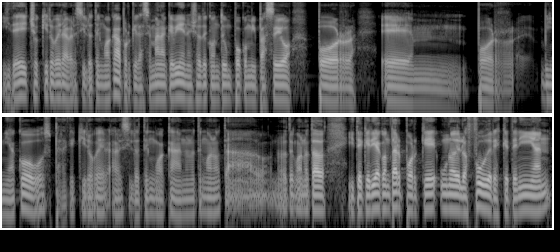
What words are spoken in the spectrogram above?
Y de hecho, quiero ver a ver si lo tengo acá, porque la semana que viene yo te conté un poco mi paseo por, em, por viñacobos, para que quiero ver, a ver si lo tengo acá, no lo tengo anotado, no lo tengo anotado. Y te quería contar por qué uno de los fudres que tenían,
